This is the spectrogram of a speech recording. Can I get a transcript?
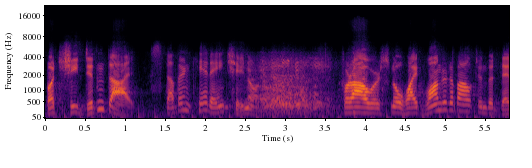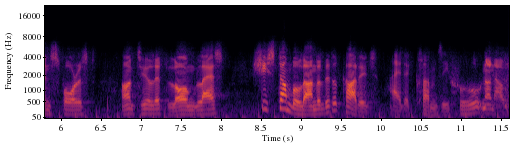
But she didn't die. Stubborn kid, ain't she? No, no. For hours, Snow White wandered about in the dense forest until, at long last, she stumbled on a little cottage. I'd a clumsy fool. No, no.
